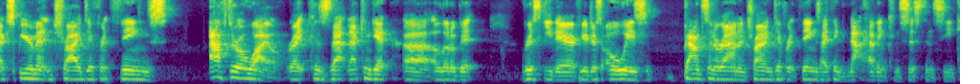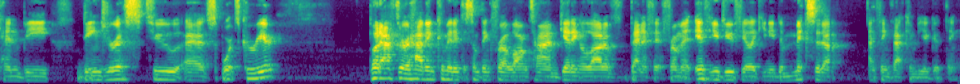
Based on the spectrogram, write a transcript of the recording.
experiment and try different things after a while, right? Because that that can get uh, a little bit risky there if you're just always bouncing around and trying different things, I think not having consistency can be dangerous to a sports career. But after having committed to something for a long time, getting a lot of benefit from it, if you do feel like you need to mix it up, I think that can be a good thing.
